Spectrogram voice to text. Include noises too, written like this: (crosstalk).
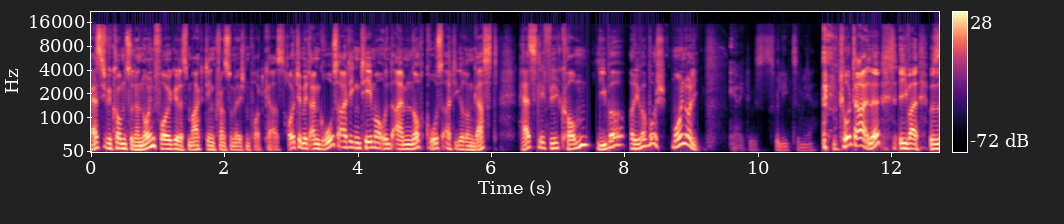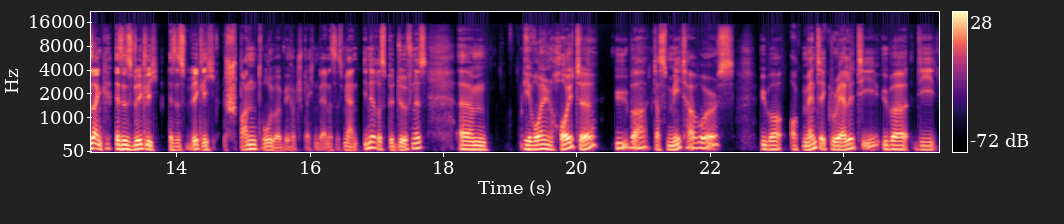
Herzlich willkommen zu einer neuen Folge des Marketing Transformation Podcasts. Heute mit einem großartigen Thema und einem noch großartigeren Gast. Herzlich willkommen, lieber Oliver Busch. Moin, Olli. Erik, du bist zu lieb zu mir. (laughs) Total, ne? Ich war, muss sagen, es ist wirklich, es ist wirklich spannend, worüber wir heute sprechen werden. Es ist mir ein inneres Bedürfnis. Ähm, wir wollen heute über das Metaverse, über Augmented Reality, über die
